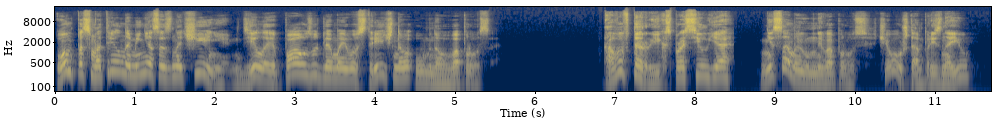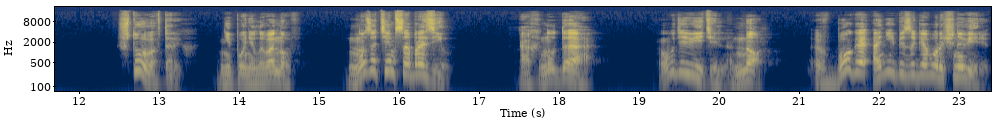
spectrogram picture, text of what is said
Он посмотрел на меня со значением, делая паузу для моего встречного умного вопроса. «А во-вторых?» – спросил я. «Не самый умный вопрос, чего уж там признаю». «Что во-вторых?» – не понял Иванов. Но затем сообразил. «Ах, ну да. Удивительно, но...» В Бога они безоговорочно верят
